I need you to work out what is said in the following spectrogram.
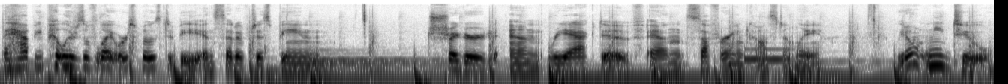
the happy pillars of light we're supposed to be instead of just being triggered and reactive and suffering constantly. We don't need to.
